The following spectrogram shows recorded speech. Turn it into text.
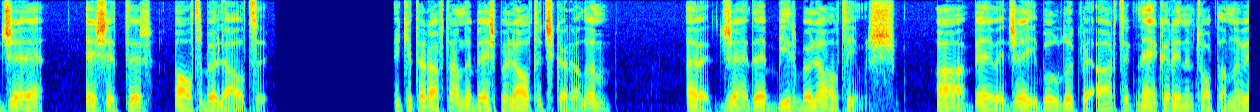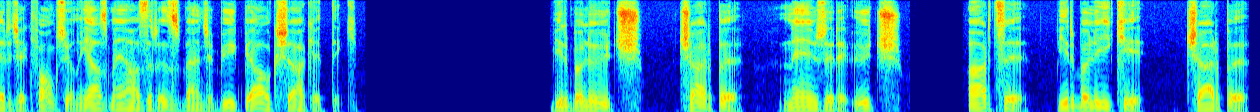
c eşittir 6 bölü 6. İki taraftan da 5 bölü 6 çıkaralım. Evet, c de 1 bölü 6'ymış. a, b ve c'yi bulduk ve artık n karenin toplamını verecek fonksiyonu yazmaya hazırız. Bence büyük bir alkışı hak ettik. 1 bölü 3 çarpı n üzeri 3 artı 1 bölü 2 çarpı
